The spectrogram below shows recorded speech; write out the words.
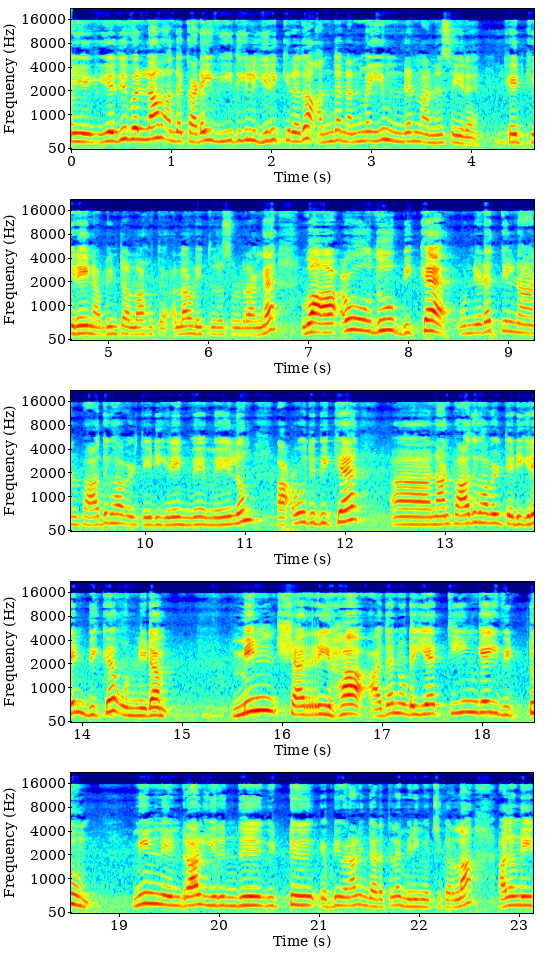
எ- எதுவெல்லாம் அந்த கடை வீதியில் இருக்கிறதோ அந்த நன்மையும் நான் என்ன செய்கிறேன் கேட்கிறேன் அப்படின்ட்டு அல்லாஹ் அல்லாஹுடைய தூதர் சொல்கிறாங்க வா அவுது பிக்க உன்னிடத்தில் நான் பாதுகாவல் தேடுகிறேன். வே மேலும் அவுது பிக்க நான் பாதுகாவல் தேடுகிறேன். பிக்க உன்னிடம். மின் ஷர்ரிஹா அதனுடைய தீங்கை விட்டும். மின் என்றால் இருந்து விட்டு எப்படி வேணாலும் இந்த இடத்துல மீனிங் வச்சுக்கலாம் அதனுடைய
